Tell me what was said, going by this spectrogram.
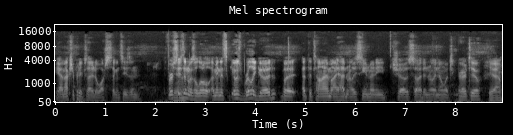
Yeah, I'm actually pretty excited to watch the second season. The first Yeah. season was a little. I mean, it's it was really good, but at the time I hadn't really seen many shows, so I didn't really know what to compare it to. Yeah.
